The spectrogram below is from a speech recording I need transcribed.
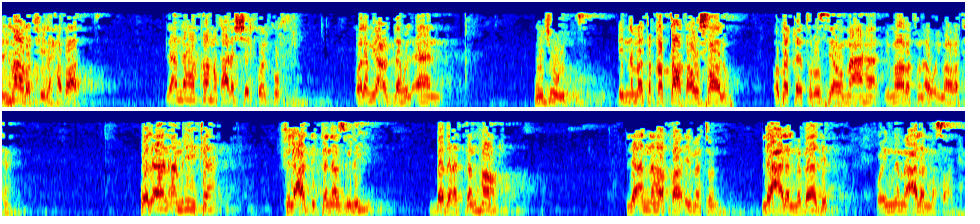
انهارت في لحظات لأنها قامت على الشرك والكفر. ولم يعد له الآن وجود إنما تقطعت أوصاله وبقيت روسيا ومعها إمارة أو إمارتان. والآن أمريكا في العد التنازلي بدأت تنهار لأنها قائمة لا على المبادئ وإنما على المصالح.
